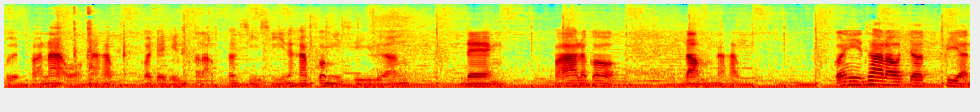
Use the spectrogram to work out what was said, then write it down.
เปิดฝาหน้าออกนะครับ ก็จะเห็นตลับทั้งสีสีนะครับ ก็มีสีเหลืองแดงฟ้าแล้วก็ดำนะครับกรณีถ้าเราจะเปลี่ยน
